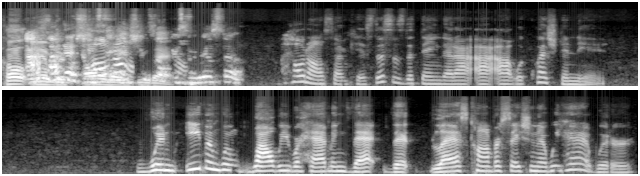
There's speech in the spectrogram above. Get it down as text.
Cult members thought she was Hold saying on. always do that. some real stuff. Hold on, Sunkiss. This is the thing that I, I I would question then. When even when while we were having that that last conversation that we had with her,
